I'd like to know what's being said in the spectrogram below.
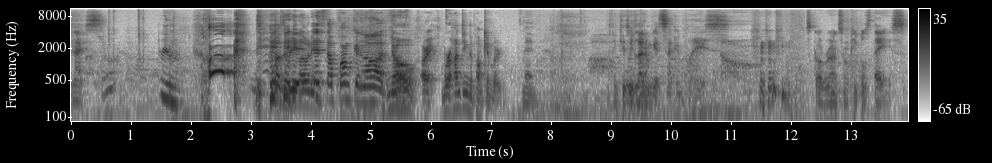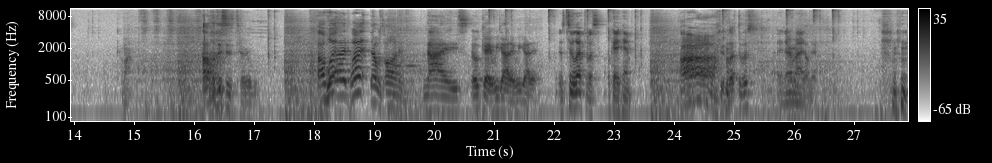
Nice. How's it reloading? it's the pumpkin lord. No. All right, we're hunting the pumpkin lord. Man. I think We let name- him get second place. Let's go ruin some people's days. Come on. Oh, this is terrible. Oh, What? What? That was on him. Nice. Okay, we got it. We got it. There's two left of us. Okay, him. Ah! To the left of us. Hey, never Down mind. there.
